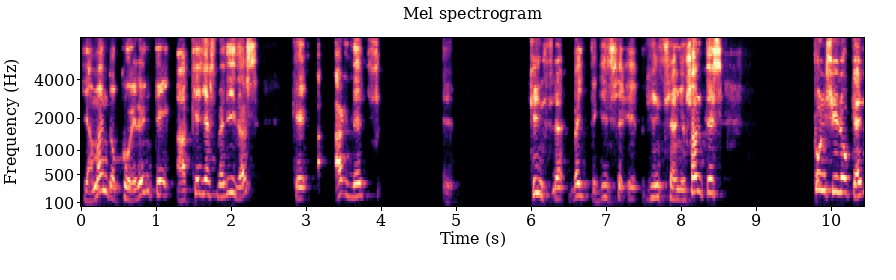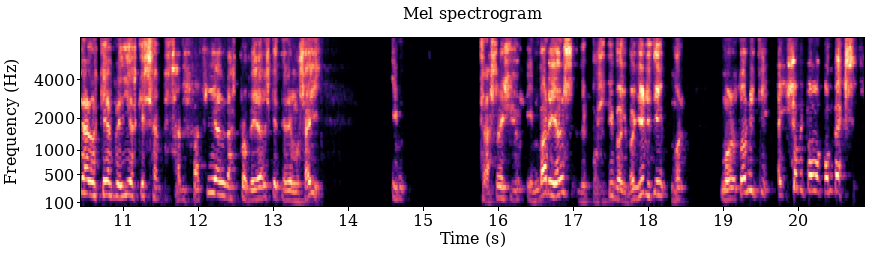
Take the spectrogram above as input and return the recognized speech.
llamando coherente a aquellas medidas que Arnett, 15, 20, 15, 15 años antes, consideró que eran aquellas medidas que satisfacían las propiedades que tenemos ahí. translation invariance, del positivo de mobility, monotonity y sobre todo convexity.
